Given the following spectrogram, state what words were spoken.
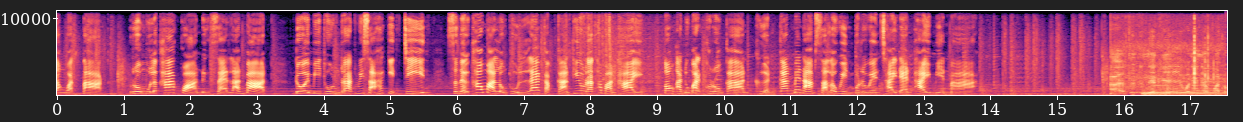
จังหวัดตาก รวมมูลค่ากว่า 1 0 0 0 0แสนล้านบาท โดยมีทุนรัฐวิสาหกิจจีน เสนอเข้ามาลงทุนแลกกับการที่รัฐบาลไทย ต้องอนุมัติโครงการเขื่อนกั้นแม่น้ำสารวินบริเวณชายแดนไทยเมียนมาตัวนี้เนี่ยวันนี้เนี่ยวัดโด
